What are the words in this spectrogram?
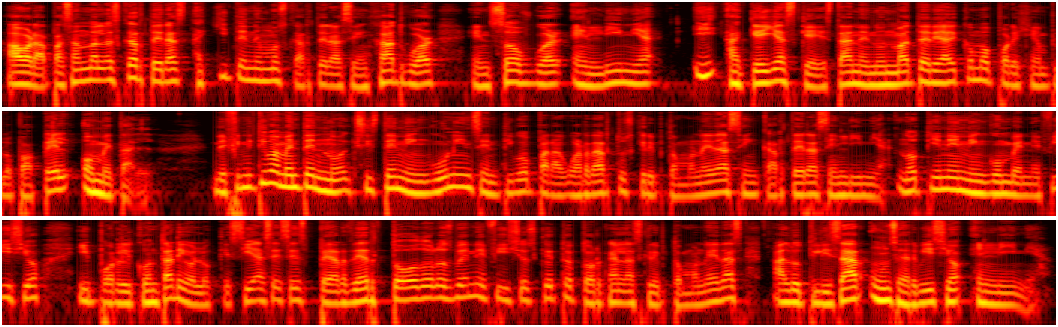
Ahora, pasando a las carteras, aquí tenemos carteras en hardware, en software, en línea y aquellas que están en un material como por ejemplo papel o metal. Definitivamente no existe ningún incentivo para guardar tus criptomonedas en carteras en línea, no tienen ningún beneficio y por el contrario lo que sí haces es perder todos los beneficios que te otorgan las criptomonedas al utilizar un servicio en línea.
